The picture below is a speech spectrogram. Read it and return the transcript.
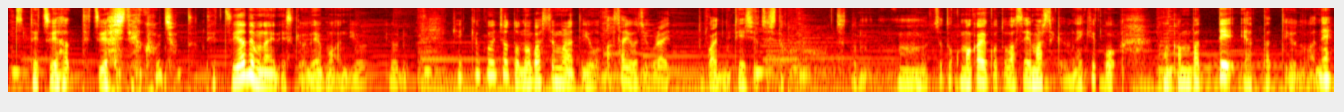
徹夜徹夜してこうちょっと徹夜でもないですけどね、まあ、夜。結局ちょっと伸ばしてもらって朝4時ぐらいとかに提出したかな。ちょっとうん、ちょっと細かいこと忘れましたけどね。結構、まあ、頑張ってやったっていうのがね、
